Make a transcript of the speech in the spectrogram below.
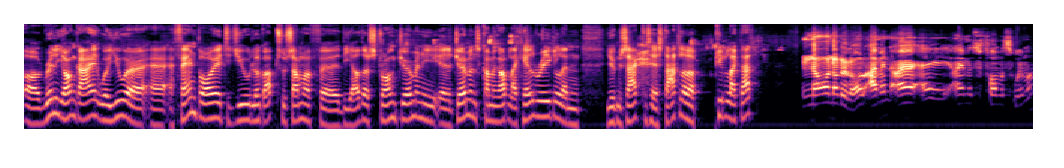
or really young guy, were you a, a, a fanboy? Did you look up to some of uh, the other strong Germany uh, Germans coming up, like Hellriegel and Jürgen Zäck, Stadler, people like that? No, not at all. I mean, I, I I'm a former swimmer,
